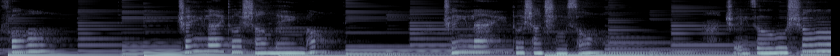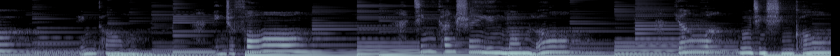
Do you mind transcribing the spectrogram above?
风吹来多少美梦，吹来多少轻松，吹走无数痛，迎着风，静看水影朦胧，仰望无尽星空，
